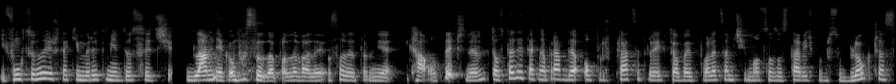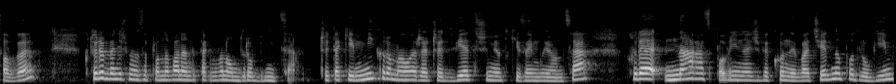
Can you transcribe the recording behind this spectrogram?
i funkcjonujesz w takim rytmie dosyć dla mnie jako mocno zaplanowanej osoby pewnie chaotycznym, to wtedy tak naprawdę oprócz pracy projektowej polecam Ci mocno zostawić po prostu blok czasowy, który będziesz miał zaplanowany na tak zwaną drobnicę, czyli takie mikro małe rzeczy, dwie, trzy minutki zajmujące, które naraz powinieneś wykonywać jedno po drugim,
